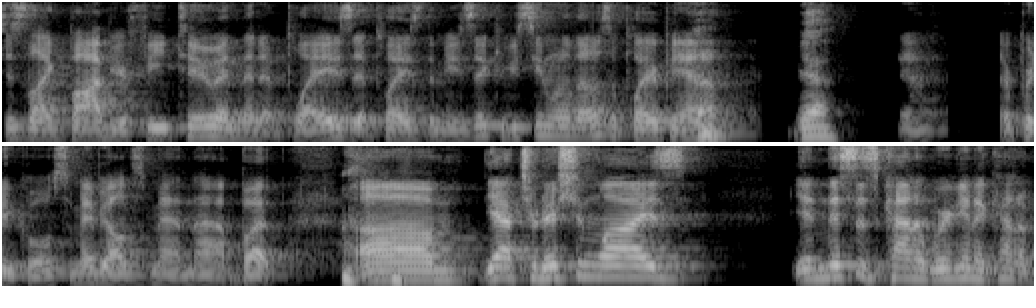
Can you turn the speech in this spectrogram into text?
just like bob your feet to, and then it plays. It plays the music. Have you seen one of those? A player piano? Yeah. Yeah, they're pretty cool. So maybe I'll just man that. But um, yeah, tradition wise, and this is kind of we're gonna kind of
